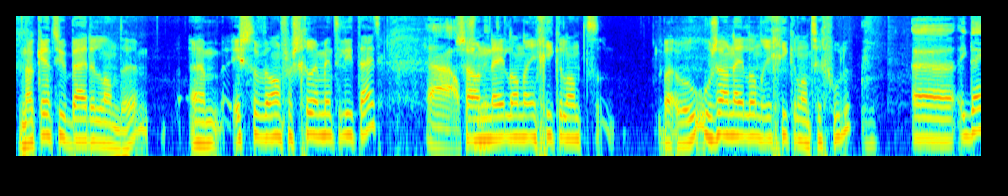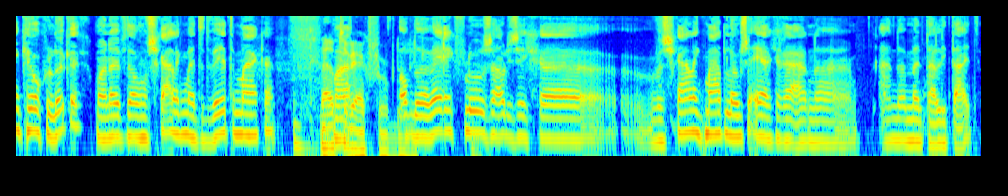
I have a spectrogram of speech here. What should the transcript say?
Nou kent u beide landen. Um, is er wel een verschil in mentaliteit? Ja, absoluut. Zou een Nederlander in Griekenland... Hoe zou een Nederlander in Griekenland zich voelen? Uh, ik denk heel gelukkig, maar dat heeft dan waarschijnlijk met het weer te maken. Nee, op de werkvloer Op de werkvloer zou hij zich uh, waarschijnlijk maatloos ergeren aan, uh, aan de mentaliteit.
